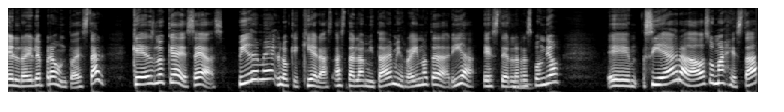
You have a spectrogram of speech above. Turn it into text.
el rey le preguntó a Esther, ¿qué es lo que deseas? Pídeme lo que quieras, hasta la mitad de mi reino te daría. Esther le respondió, "Eh, si he agradado a su majestad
